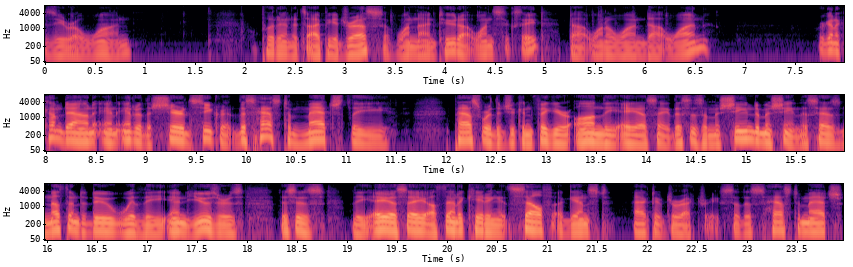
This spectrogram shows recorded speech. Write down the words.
We'll put in its IP address of 192.168.101.1. We're going to come down and enter the shared secret. This has to match the password that you configure on the ASA. This is a machine to machine. This has nothing to do with the end users. This is the ASA authenticating itself against Active Directory. So this has to match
